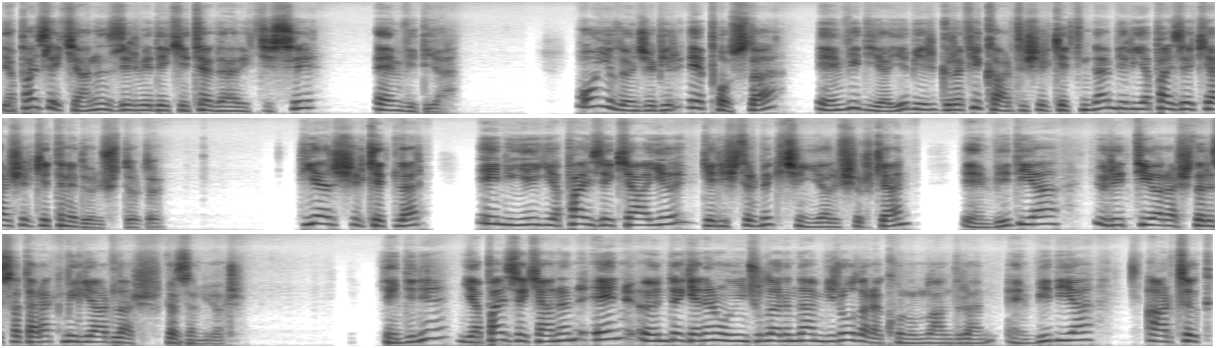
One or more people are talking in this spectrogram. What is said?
Yapay zekanın zirvedeki tedarikçisi Nvidia. 10 yıl önce bir e-posta Nvidia'yı bir grafik kartı şirketinden bir yapay zeka şirketine dönüştürdü. Diğer şirketler en iyi yapay zekayı geliştirmek için yarışırken Nvidia ürettiği araçları satarak milyarlar kazanıyor. Kendini yapay zekanın en önde gelen oyuncularından biri olarak konumlandıran Nvidia artık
